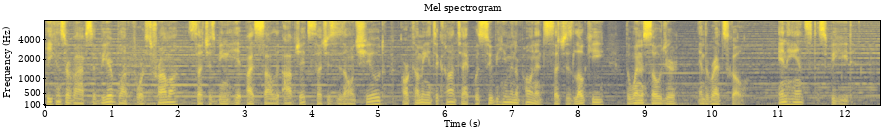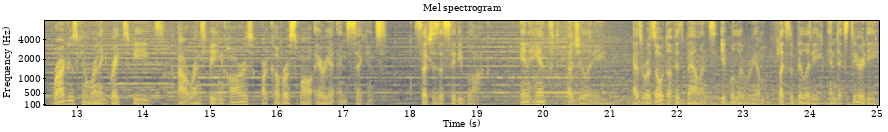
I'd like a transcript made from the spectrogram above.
he can survive severe blunt force trauma, such as being hit by solid objects such as his own shield, or coming into contact with superhuman opponents such as Loki, the Winter Soldier, and the Red Skull. Enhanced speed. Rogers can run at great speeds, outrun speeding cars, or cover a small area in seconds, such as a city block. Enhanced agility. As a result of his balance, equilibrium, flexibility, and dexterity,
